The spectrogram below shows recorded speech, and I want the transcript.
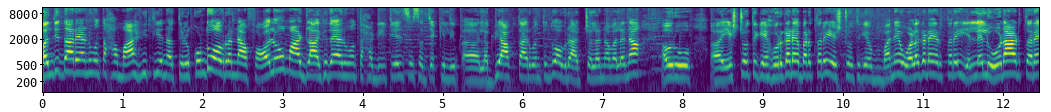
ಬಂದಿದ್ದಾರೆ ಅನ್ನುವಂತಹ ಮಾಹಿತಿಯನ್ನ ತಿಳ್ಕೊಂಡು ಅವರನ್ನು ಫಾಲೋ ಮಾಡಲಾಗಿದೆ ಅನ್ನುವಂತಹ ಡೀಟೇಲ್ಸ್ ಸದ್ಯಕ್ಕೆ ಇಲ್ಲಿ ಲಭ್ಯ ಆಗ್ತಾ ಇರುವಂಥದ್ದು. ಅವರ ಚಲನವಲನ, ಅವರು ಎಷ್ಟೊತ್ತಿಗೆ ಹೊರಗಡೆ ಬರ್ತಾರೆ, ಎಷ್ಟೊತ್ತಿಗೆ ಮನೆ ಒಳಗಡೆ ಇರ್ತಾರೆ, ಎಲ್ಲೆಲ್ಲಿ ಓಡಾಡ್ತಾರೆ,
